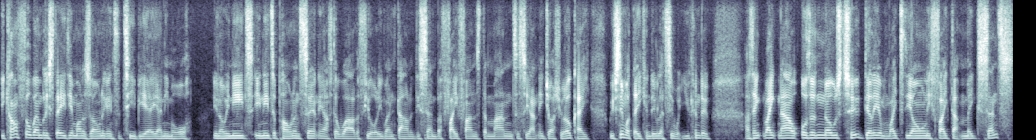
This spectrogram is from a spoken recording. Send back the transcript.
He can't fill Wembley Stadium on his own against the TBA anymore. You know, he needs he needs opponents. Certainly after while the Fury went down in December, fight fans demand to see Anthony Joshua. Okay, we've seen what they can do. Let's see what you can do. I think right now, other than those two, Dillian Whyte's the only fight that makes sense.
